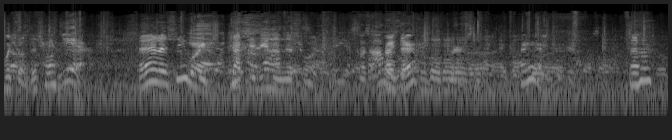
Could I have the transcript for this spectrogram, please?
Which one, this one? Yeah. Uh, let's see where he tucked it in on this one. Because I was Right there? Right here. Uh-huh.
